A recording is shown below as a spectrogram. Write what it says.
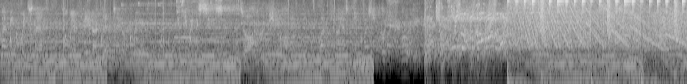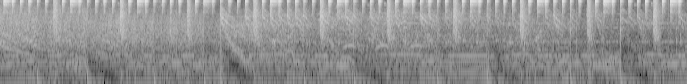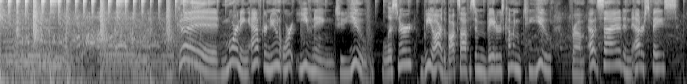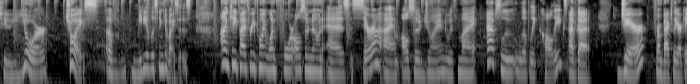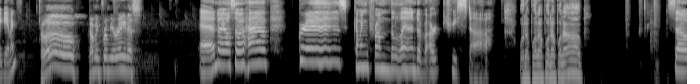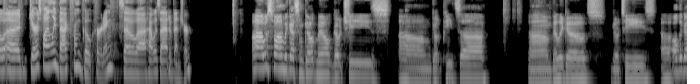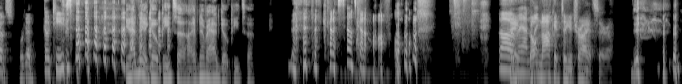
That be quits then? Listener. We are the Box Office Invaders coming to you from outside in outer space to your choice of media listening devices. I'm Kitty Pie 3.14, also known as Sarah. I am also joined with my absolute lovely colleagues. I've got Jer from Back to the Arcade Gaming. Hello, coming from Uranus. And I also have Grizz coming from the land of Artrista. What up, what up, what up, what up? So uh Jared's finally back from goat herding. So uh how was that adventure? Uh, it was fun. We got some goat milk, goat cheese, um, goat pizza, um, billy goats, goatees, uh, all the goats. We're good. Goatees. You had me at goat pizza. I've never had goat pizza. that kind of sounds kind of awful. oh hey, man. don't like, knock it till you try it, Sarah.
